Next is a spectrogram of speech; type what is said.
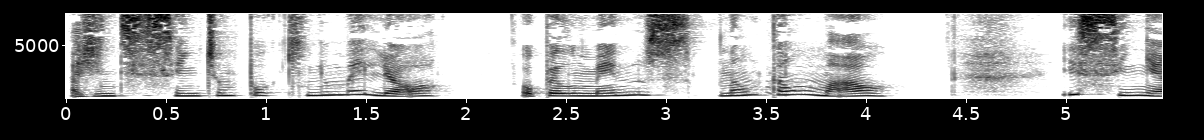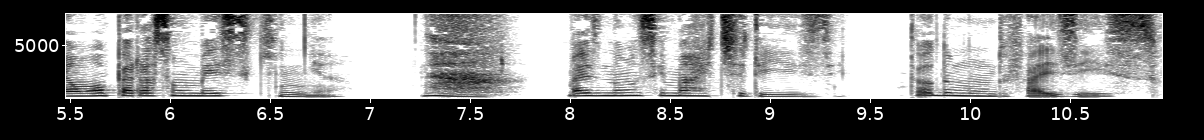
a gente se sente um pouquinho melhor, ou pelo menos não tão mal. E sim, é uma operação mesquinha. Mas não se martirize. Todo mundo faz isso.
